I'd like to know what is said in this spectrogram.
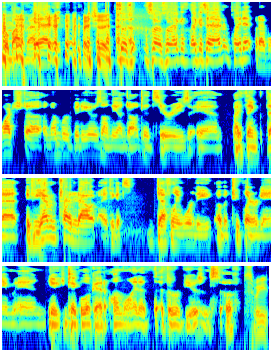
Go buy it, Yeah, it- I should. so, so, so, so like, I- like I said, I haven't played it, but I've watched uh, a number of videos on the Undaunted series, and I think that if you haven't tried it out, I think it's definitely worthy of a two-player game, and you know you can take a look at it online at, at the reviews and stuff. Sweet.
